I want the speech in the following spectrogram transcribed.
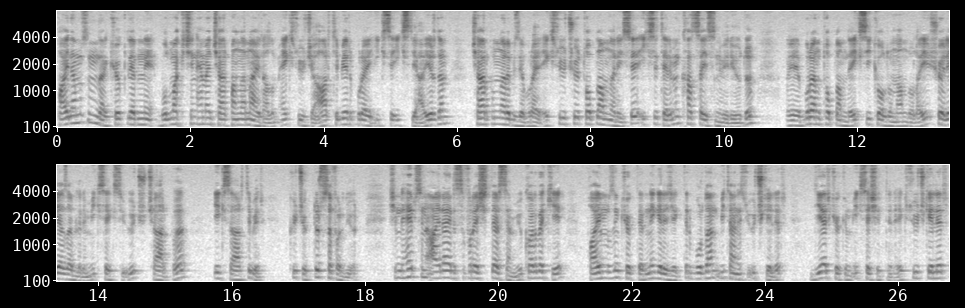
Paydamızın da köklerini bulmak için hemen çarpanlarını ayıralım. Eksi 3'e artı 1 burayı x'e x diye ayırdım. Çarpımları bize buraya eksi 3'ü toplamları ise x'i terimin katsayısını veriyordu. E, buranın toplamda eksi 2 olduğundan dolayı şöyle yazabilirim. x eksi 3 çarpı x artı 1 küçüktür 0 diyorum. Şimdi hepsini ayrı ayrı sıfıra eşitlersem yukarıdaki payımızın kökleri ne gelecektir? Buradan bir tanesi 3 gelir. Diğer köküm x eşittir eksi 3 gelir.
